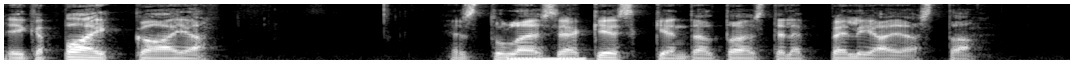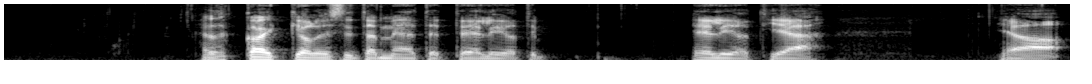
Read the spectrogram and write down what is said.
eikä paikkaa ja, ja se tulee mm-hmm. siellä keskikentällä taistele peliajasta. Ja kaikki oli sitä mieltä, että Eliot, Eliot jää. Ja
